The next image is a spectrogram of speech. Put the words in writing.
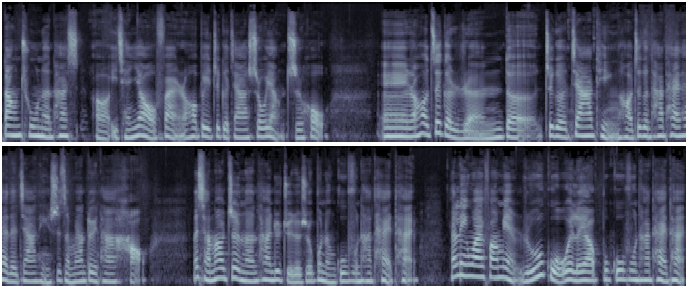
当初呢，他呃以前要饭，然后被这个家收养之后，诶，然后这个人的这个家庭哈，这个他太太的家庭是怎么样对他好？那想到这呢，他就觉得说不能辜负他太太。那另外一方面，如果为了要不辜负他太太，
